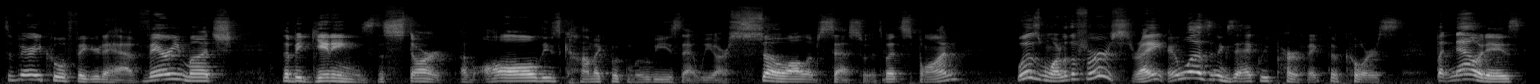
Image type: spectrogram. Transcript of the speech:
It's a very cool figure to have. Very much the beginnings, the start of all these comic book movies that we are so all obsessed with. But Spawn was one of the first, right? It wasn't exactly perfect, of course, but nowadays,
